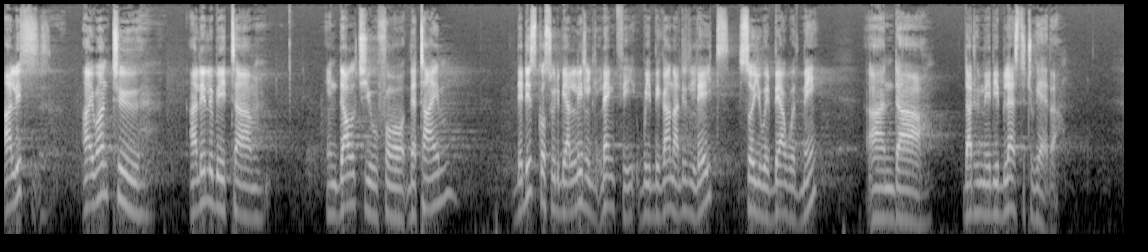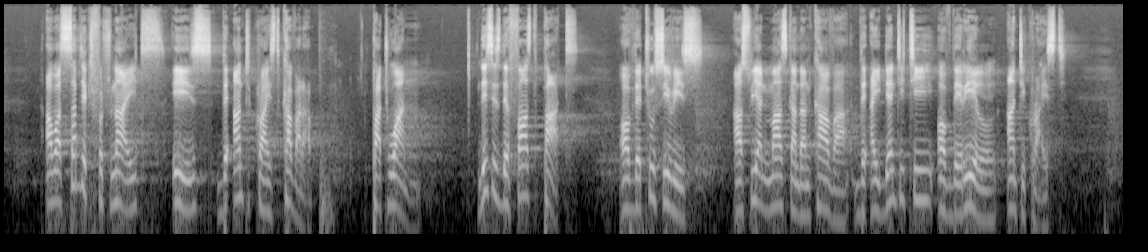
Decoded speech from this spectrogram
At least I want to a little bit um, indulge you for the time. The discourse will be a little lengthy. We began a little late, so you will bear with me, and uh, that we may be blessed together. Our subject for tonight is the Antichrist cover up, part one. This is the first part of the two series as we unmask and uncover the identity of the real Antichrist.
